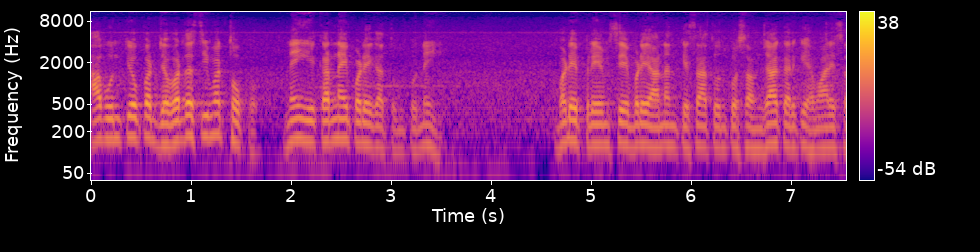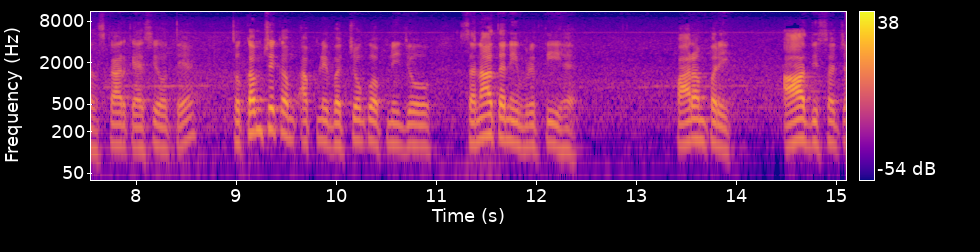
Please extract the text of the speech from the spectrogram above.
आप उनके ऊपर ज़बरदस्ती मत थोपो। नहीं, ये करना ही पड़ेगा तुमको। नहीं। बड़े प्रेम से, बड़े आनंद के साथ उनको समझा करके हमारे संस्कार कैसे होते हैं तो कम से कम अपने बच्चों को अपनी जो सनातनी वृत्ति है, पारंपरिक, आदि सच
